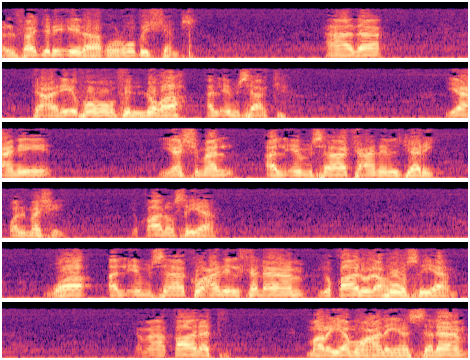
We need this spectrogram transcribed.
الفجر إلى غروب الشمس. هذا تعريفه في اللغة الإمساك. يعني يشمل الإمساك عن الجري والمشي. يقال صيام. والإمساك عن الكلام يقال له صيام. كما قالت مريم عليه السلام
